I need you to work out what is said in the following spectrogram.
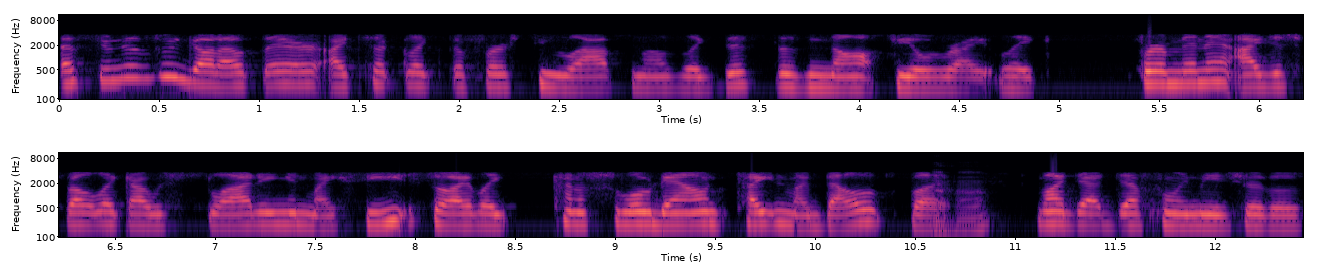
as soon as we got out there, I took like the first two laps, and I was like, "This does not feel right." Like for a minute, I just felt like I was sliding in my seat, so I like kind of slowed down, tightened my belts, but Uh-huh. my dad definitely made sure those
